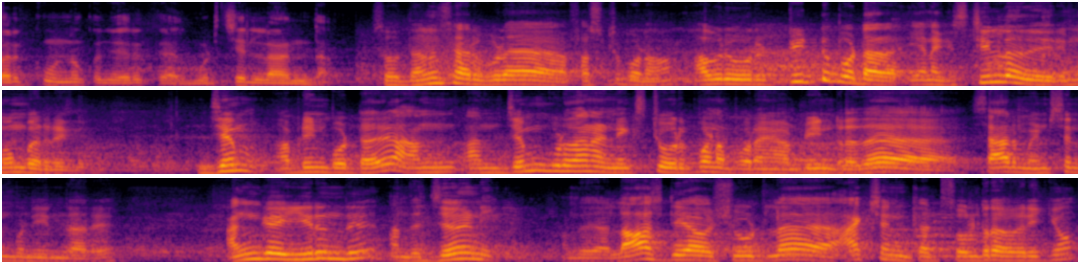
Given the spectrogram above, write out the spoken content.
ஒர்க் இன்னும் கொஞ்சம் இருக்குது அது முடிச்சிடலான்னு தான். ஸோ தனுஷ் சார் கூட ஃபர்ஸ்ட் படம். அவர் ஒரு ட்விட்டு போட்டார். எனக்கு ஸ்டில் அது ரிமெம்பர் இருக்கு. ஜெம் அப்படின்னு போட்டார். அந் அந்த ஜெம் கூட தான் நான் நெக்ஸ்ட் ஒர்க் பண்ண போகிறேன் அப்படின்றத சார் மென்ஷன் பண்ணியிருந்தாரு. அங்கே இருந்து அந்த ஜேர்னி அந்த லாஸ்ட் டே ஆஃப் ஷூட்டில் ஆக்ஷன் கட் சொல்கிற வரைக்கும்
